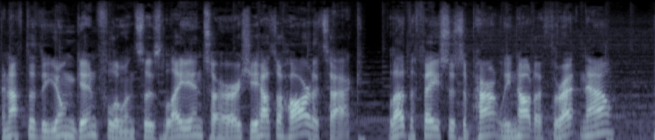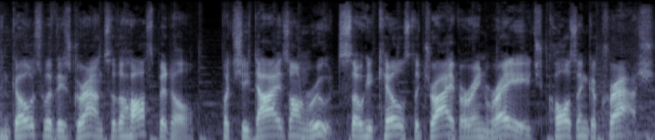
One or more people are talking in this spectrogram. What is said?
and after the young influencers lay into her, she has a heart attack. Leatherface is apparently not a threat now, and goes with his ground to the hospital, but she dies en route, so he kills the driver in rage, causing a crash.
